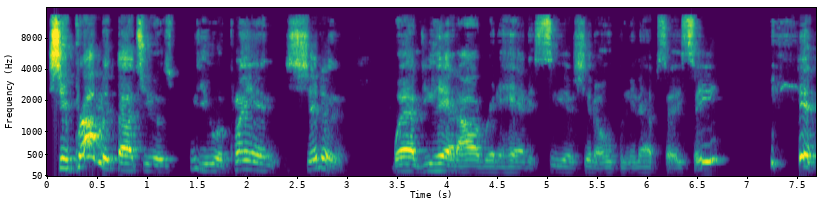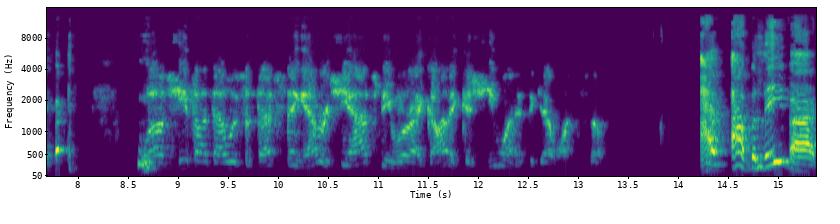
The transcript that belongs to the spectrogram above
She probably thought you was you were playing. Should have. Well, if you had already had it sealed, should have opened it up. Say, see. well, she thought that was the best thing ever. She asked me where I got it because she wanted to get one. So. I, I believe I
